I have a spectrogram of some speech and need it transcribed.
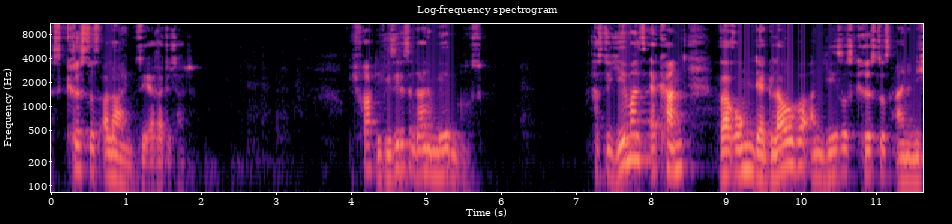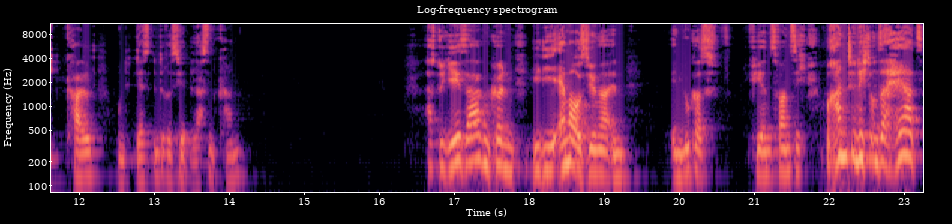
dass Christus allein sie errettet hat. Ich frage dich, wie sieht es in deinem Leben aus? Hast du jemals erkannt, warum der Glaube an Jesus Christus einen nicht kalt und desinteressiert lassen kann? Hast du je sagen können, wie die Emmaus-Jünger in, in Lukas 24, brannte nicht unser Herz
